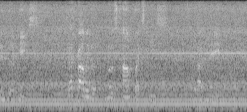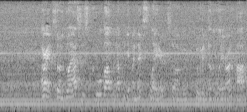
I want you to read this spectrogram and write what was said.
into the piece. So that's probably the most complex piece that I've made. All right, so the glass is cooled off enough to get my next layer, so I'm gonna go get another layer on top.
